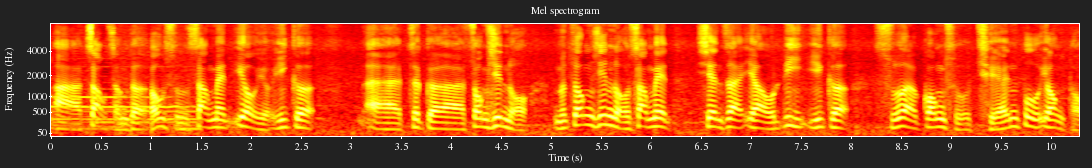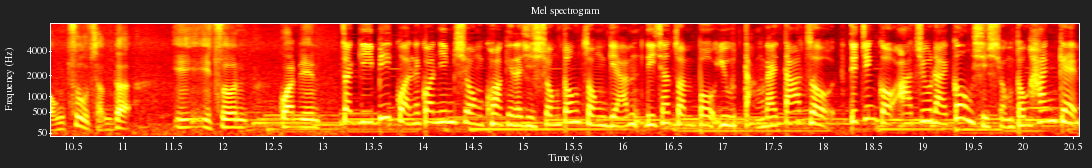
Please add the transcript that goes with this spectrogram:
啊造成的。同时上面又有一个呃这个中心楼，我们中心楼上面现在要立一个十二公尺全部用铜铸成的。一一尊观音，十二米高的观音像看起来是相当庄严，而且全部由铜来打造。对整个亚洲来讲是相当罕见。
